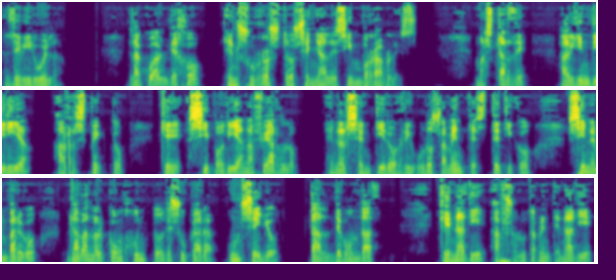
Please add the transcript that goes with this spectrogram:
de viruela, la cual dejó en su rostro señales imborrables. Más tarde, alguien diría, al respecto, que si podían afearlo en el sentido rigurosamente estético, sin embargo, daban al conjunto de su cara un sello tal de bondad que nadie, absolutamente nadie,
